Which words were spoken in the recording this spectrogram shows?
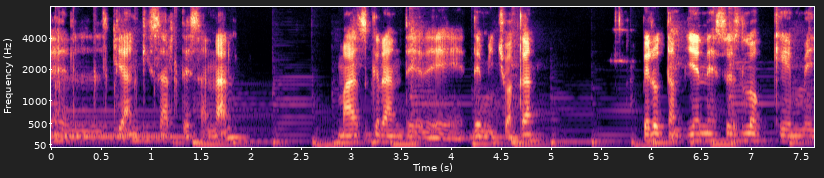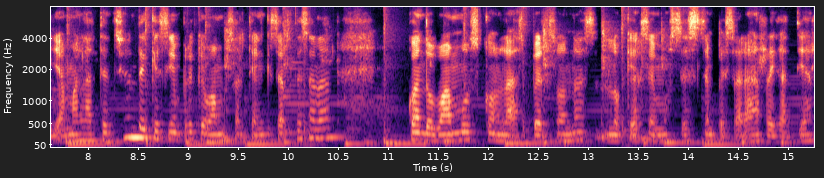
el tianguis artesanal más grande de, Michoacán. Pero también eso es lo que me llama la atención de que siempre que vamos al tianguis artesanal, cuando vamos con las personas, lo que hacemos es empezar a regatear.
